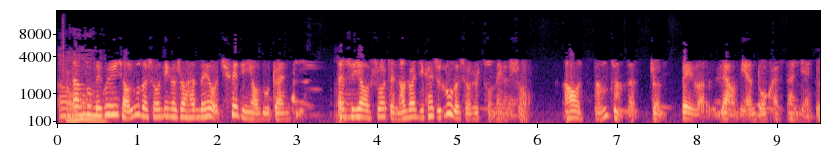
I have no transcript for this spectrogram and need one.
嗯但录《玫瑰与小鹿》的时候，那个时候还没有确定要录专辑，但是要说整张专辑开始录的时候是从那个时候，然后整整的准备了两年多，快三年，就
